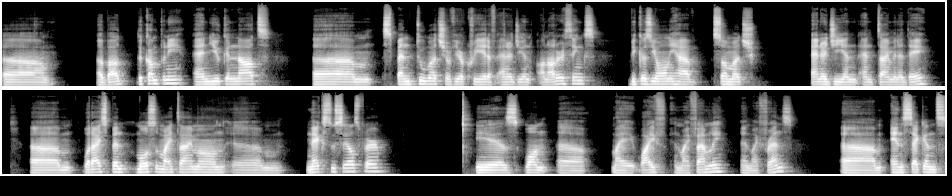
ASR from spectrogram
um, about the company. And you cannot um, spend too much of your creative energy on, on other things because you only have so much energy and, and time in a day. Um, what I spend most of my time on um, next to SalesFlare is one, uh, my wife and my family and my friends. Um, and second,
